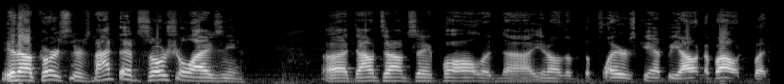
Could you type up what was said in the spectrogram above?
You know, of course, there's not that socializing uh, downtown St. Paul, and uh, you know the, the players can't be out and about. But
